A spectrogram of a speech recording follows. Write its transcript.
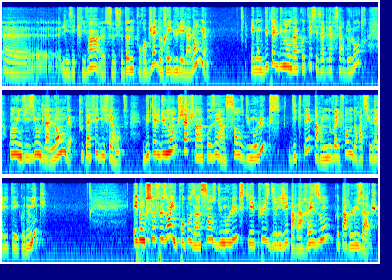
se, donnent pour objet de réguler la langue. Et donc Butel-Dumont d'un côté, ses adversaires de l'autre, ont une vision de la langue tout à fait différente. Butel-Dumont cherche à imposer un sens du mot luxe, dicté par une nouvelle forme de rationalité économique. Et donc ce faisant, il propose un sens du mot luxe qui est plus dirigé par la raison que par l'usage.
